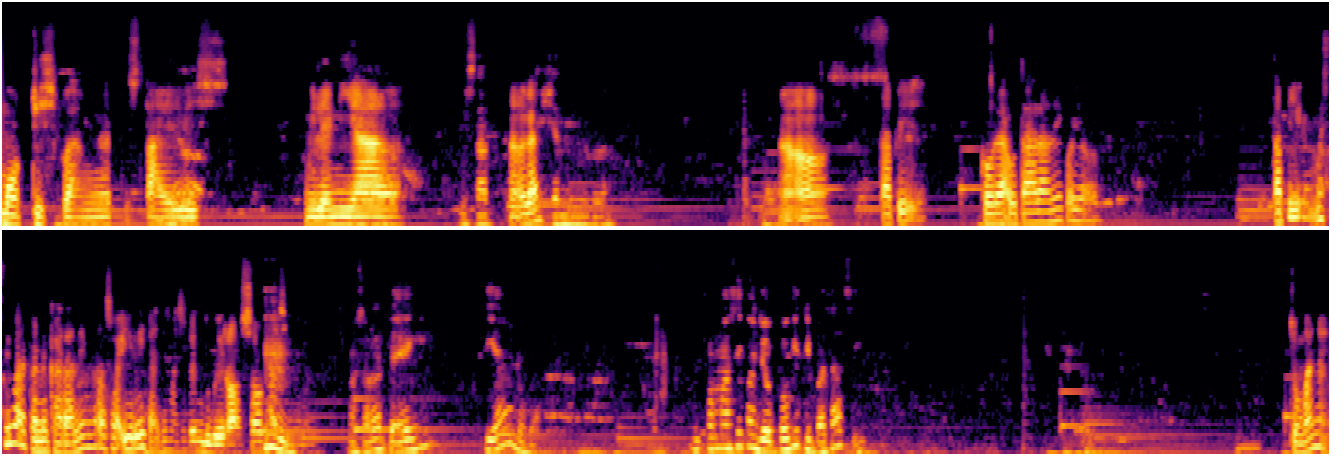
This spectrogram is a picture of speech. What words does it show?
modis banget, stylish, milenial, pusat Heeh kan? fashion gitu lah. Heeh. Tapi Korea Utara nih koyo tapi mesti warga negara nih ngerasa iri gak sih? Maksudnya duwe rasa gak sih? Masalah dek iki dia lho Pak. informasi kon jopo iki dibatasi. Cuman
